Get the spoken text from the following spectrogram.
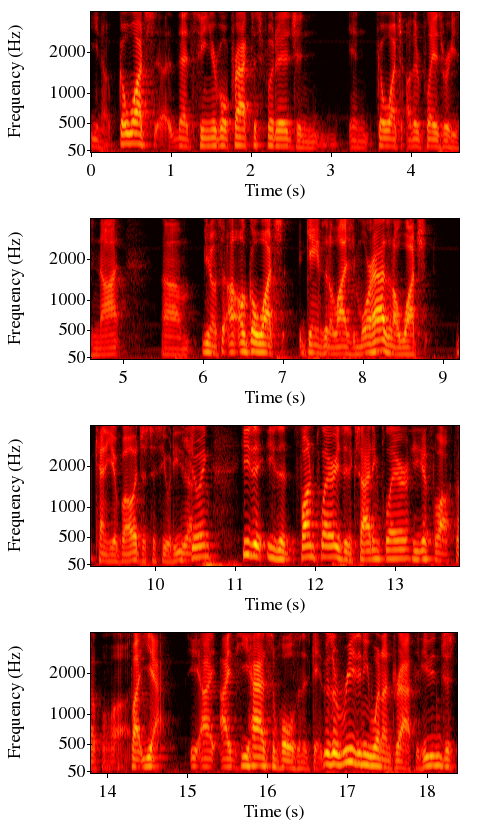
you know, go watch uh, that Senior Bowl practice footage and and go watch other plays where he's not. Um, you know, so I'll go watch games that Elijah Moore has, and I'll watch Kenny Yeboah just to see what he's Yeah. doing. He's a he's a fun player. He's an exciting player. He gets locked up a lot. But yeah, he- I, I, he has some holes in his game. There's a reason he went undrafted. He didn't just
